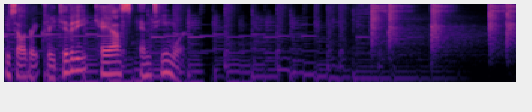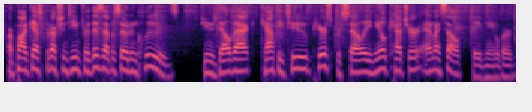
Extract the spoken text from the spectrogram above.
who celebrate creativity, chaos, and teamwork. Our podcast production team for this episode includes Gina Delvac, Kathy Tu, Pierce Purcelli, Neil Ketcher, and myself, Dave Nadelberg.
